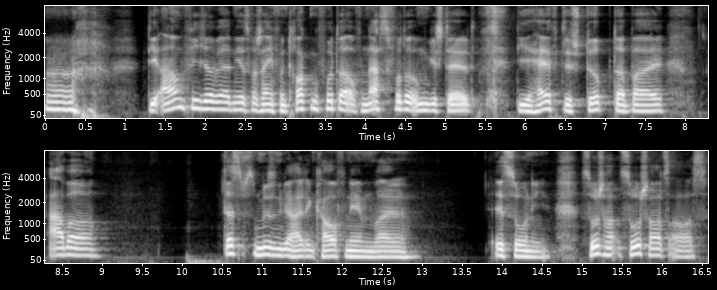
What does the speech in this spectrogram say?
Ach. Die Armviecher werden jetzt wahrscheinlich von Trockenfutter auf Nassfutter umgestellt. Die Hälfte stirbt dabei. Aber das müssen wir halt in Kauf nehmen, weil ist Sony. So, scha so schaut's aus.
